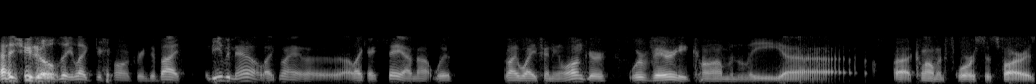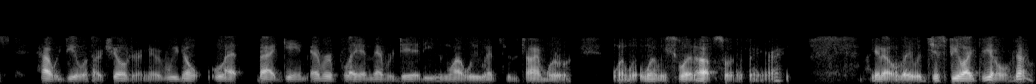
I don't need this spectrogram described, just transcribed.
as you know they like to conquer and divide. And even now like my uh, like i say i'm not with my wife any longer. We're very commonly uh uh common force as far as how we deal with our children. We don't let that game ever play and never did even while we went through the time where when when we split up sort of thing right you know, they would just be like, you know, no,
